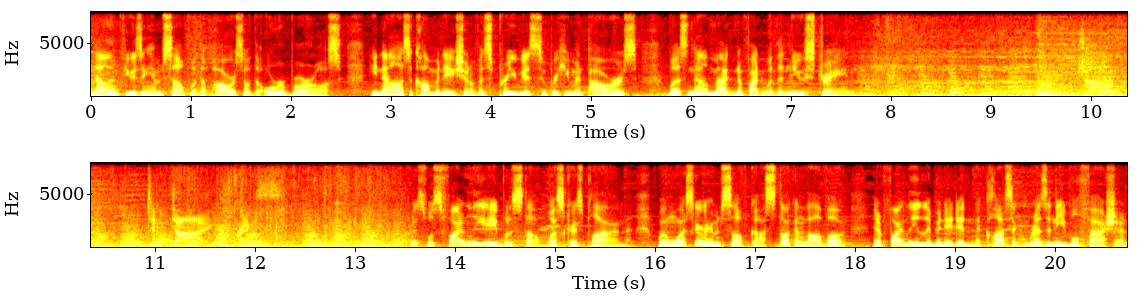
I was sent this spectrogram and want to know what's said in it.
Now infusing himself with the powers of the Uroboros, he now has a combination of his previous superhuman powers, but is now magnified with a new strain. Time to die. Chris was finally able to stop Wesker's plan when Wesker himself got stuck in lava and finally eliminated in the classic Resident Evil fashion,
